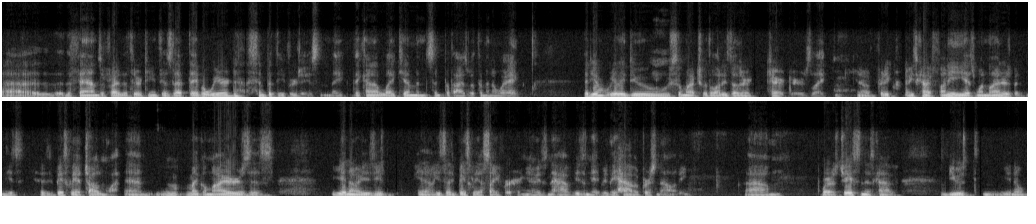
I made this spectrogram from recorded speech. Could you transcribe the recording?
uh, the fans of Friday the Thirteenth is that they have a weird sympathy for Jason. They they kind of like him and sympathize with him in a way that you don't really do so much with a lot of these other characters. Like you know, pretty he's kind of funny, he has one-liners, but he's, he's basically a child molest. And Michael Myers is, you know, he's, he's you know he's basically a cipher. You know, he doesn't have he doesn't really have a personality. Um, whereas Jason is kind of abused, you know,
